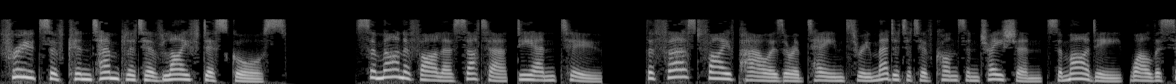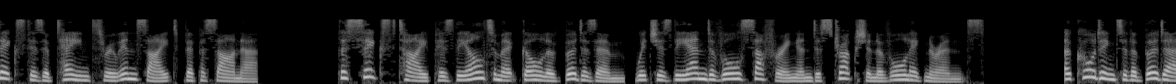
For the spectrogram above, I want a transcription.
Fruits of Contemplative Life Discourse, Samanaphala Sutta, DN 2. The first five powers are obtained through meditative concentration samadhi, while the sixth is obtained through insight vipassana. The sixth type is the ultimate goal of Buddhism, which is the end of all suffering and destruction of all ignorance. According to the Buddha,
